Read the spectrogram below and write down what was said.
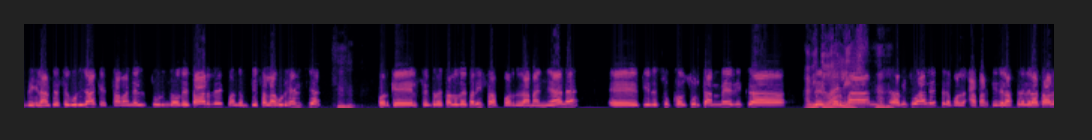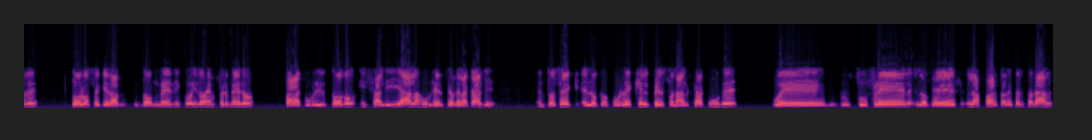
vigilante de seguridad que estaba en el turno de tarde cuando empiezan las urgencias, porque el centro de salud de Tarifa por la mañana eh, tiene sus consultas médicas habituales, habituales pero a partir de las 3 de la tarde solo se quedan dos médicos y dos enfermeros para cubrir todo y salir a las urgencias de la calle. Entonces, eh, lo que ocurre es que el personal que acude, pues, sufre lo que es la falta de personal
